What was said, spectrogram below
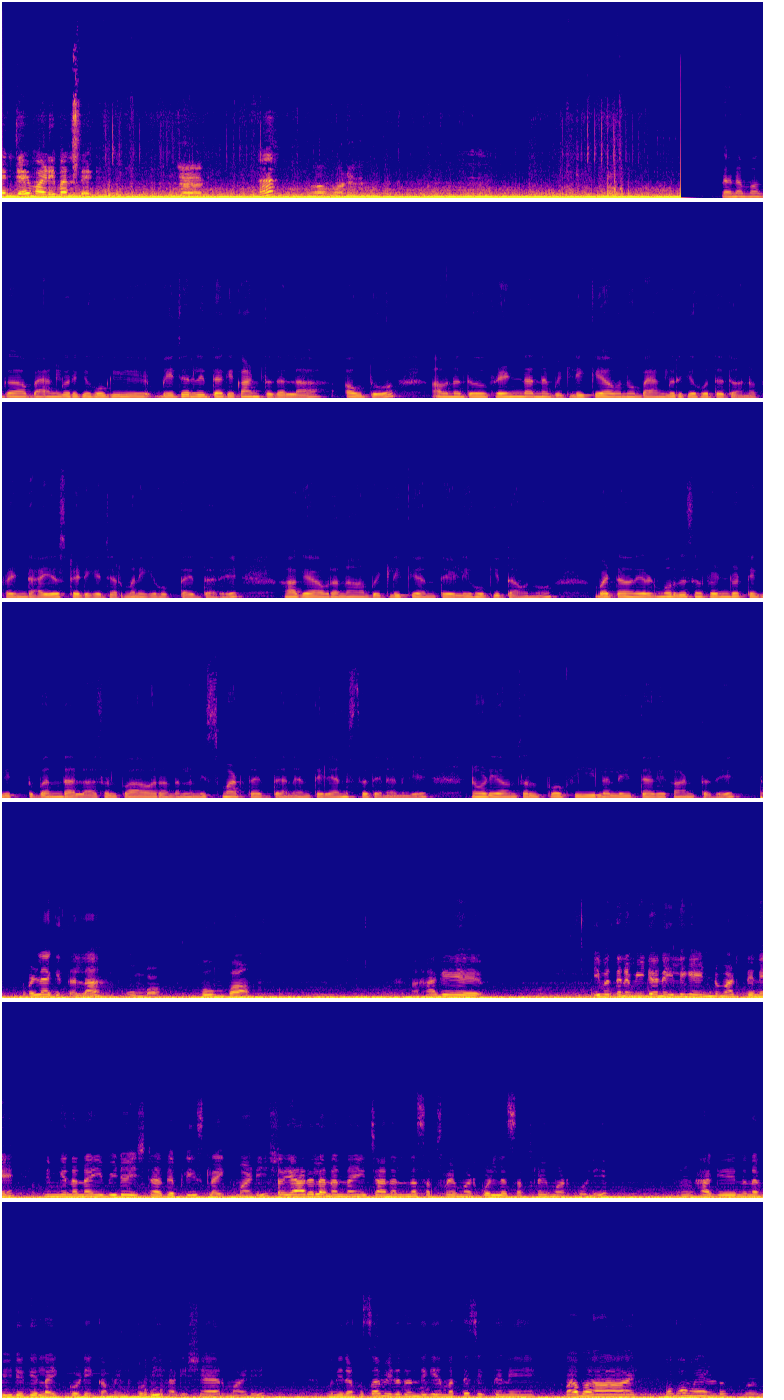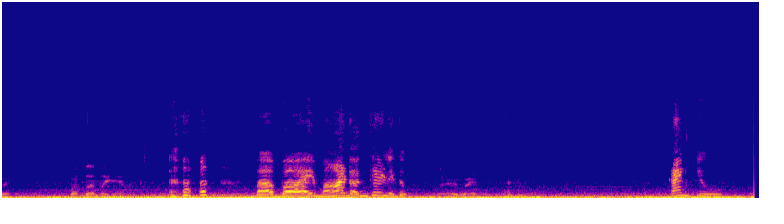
ಎಂಜಾಯ್ ಮಾಡಿ ಬಂದೆ. ನನ್ನ ಮಗ ಬ್ಯಾಂಗ್ಳೂರಿಗೆ ಹೋಗಿ ಬೇಜಾರಲ್ಲಿದ್ದಾಗೆ ಕಾಣ್ತದಲ್ಲ? ಹೌದು. ಅವನದು ಫ್ರೆಂಡನ್ನು ಬಿಡಲಿಕ್ಕೆ ಅವನು ಬ್ಯಾಂಗ್ಳೂರಿಗೆ ಹೋದದ್ದು. ಅವನ ಫ್ರೆಂಡ್ ಹೈಯರ್ ಸ್ಟಡಿಗೆ ಜರ್ಮನಿಗೆ ಹೋಗ್ತಾ ಇದ್ದಾರೆ. ಹಾಗೆ ಅವರನ್ನು ಬಿಡಲಿಕ್ಕೆ ಅಂತೇಳಿ ಹೋಗಿದ್ದ ಅವನು. ಬಟ್ ಅವನು ಎರಡು ಮೂರು ದಿವಸ ಫ್ರೆಂಡ್ ಒಟ್ಟಿಗೆ ಇಟ್ಟು ಬಂದಲ್ಲ ಸ್ವಲ್ಪ ಅವರನ್ನೆಲ್ಲ ಮಿಸ್ ಮಾಡ್ತಾ ಇದ್ದಾನೆ ಅಂತೇಳಿ ಅನಿಸ್ತದೆ ನನಗೆ. ನೋಡಿ ಅವನು ಸ್ವಲ್ಪ ಫೀಲಲ್ಲಿ ಇದ್ದಾಗೆ ಕಾಣ್ತದೆ. ಒಳ್ಳೆ ಆಗಿತ್ತಲ್ಲ ಬೂಂಬಾ. ಹಾಗೆ ಇವತ್ತಿನ ವಿಡಿಯೋನ ಇಲ್ಲಿಗೆ ಎಂಡ್ ಮಾಡ್ತೇನೆ. ನಿಮಗೆ ನನ್ನ ಈ ವಿಡಿಯೋ ಇಷ್ಟ ಆದರೆ ಪ್ಲೀಸ್ ಲೈಕ್ ಮಾಡಿ. ಯಾರೆಲ್ಲ ನನ್ನ ಈ ಚಾನಲ್ನ ಸಬ್ಸ್ಕ್ರೈಬ್ ಮಾಡ್ಕೊಳ್ಳಿಲ್ಲ ಸಬ್ಸ್ಕ್ರೈಬ್ ಮಾಡ್ಕೊಳ್ಳಿ. ಹಾಗೆ ನನ್ನ ವಿಡಿಯೋಗೆ ಲೈಕ್ ಕೊಡಿ ಕಮೆಂಟ್ ಕೊಡಿ ಹಾಗೆ ಶೇರ್ ಮಾಡಿ. ಮುಂದಿನ ಹೊಸ ವಿಡಿಯೋದೊಂದಿಗೆ ಮತ್ತೆ ಸಿಗ್ತೇನೆ. ಬಾ ಬಾಯ್ ಬಾಬಾ ಎರಡು. ಬಾಯ್ ಬಾಯ್ ಮಾಡು ಅಂತ ಹೇಳಿದ್ದು. Thank you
